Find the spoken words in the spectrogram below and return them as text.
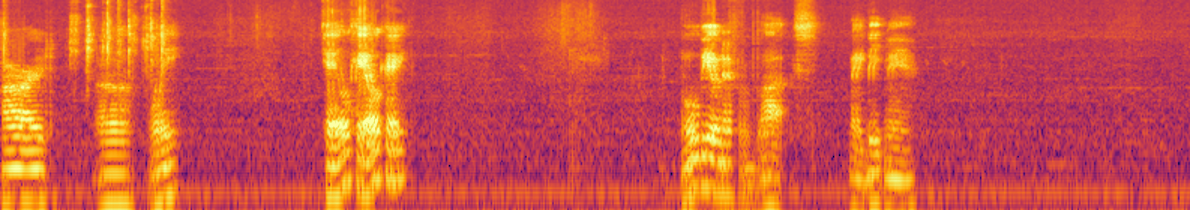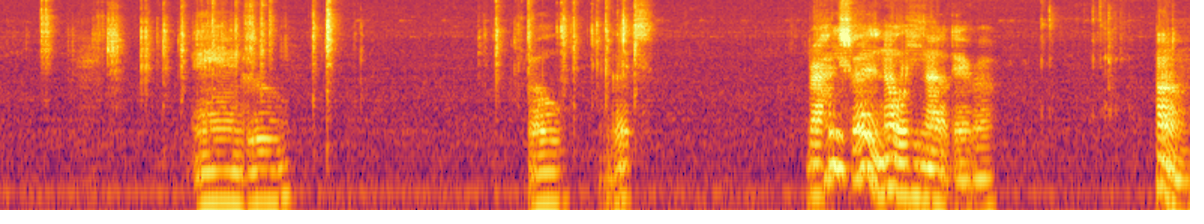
Hard uh wait. Okay, okay, okay. We'll be over there for blocks. Like big man. Andrew Bro Guts. Bro, how you supposed to know he's not up there, bro? Hold on.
